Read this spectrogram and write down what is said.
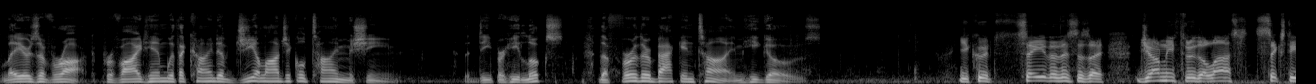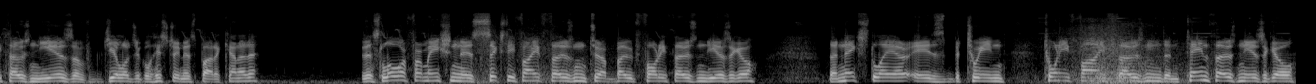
Layers of rock provide him with a kind of geological time machine. The deeper he looks, the further back in time he goes. You could say that this is a journey through the last 60,000 years of geological history in this part of Canada. This lower formation is 65,000 to about 40,000 years ago. The next layer is between 25,000 and 10,000 years ago.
